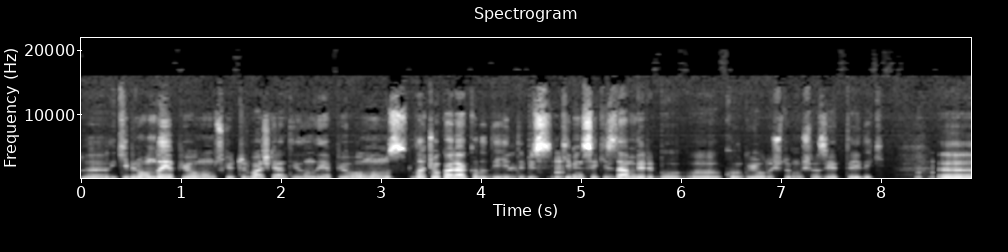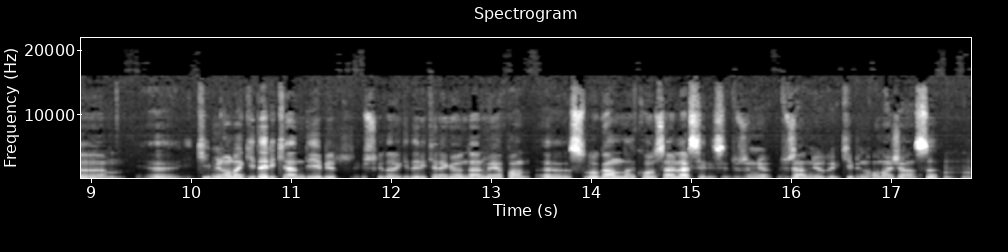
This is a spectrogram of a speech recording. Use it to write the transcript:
e, 2010'da yapıyor olmamız Kültür Başkenti yılında yapıyor olmamızla çok alakalı değildi. Biz 2008'den beri bu e, kurguyu oluşturmuş vaziyetteydik. e, e, 2010'a gider diye bir Üsküdar'a gider gönderme yapan e, sloganla konserler serisi düzenliyordu 2010 ajansı. Hı hı.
